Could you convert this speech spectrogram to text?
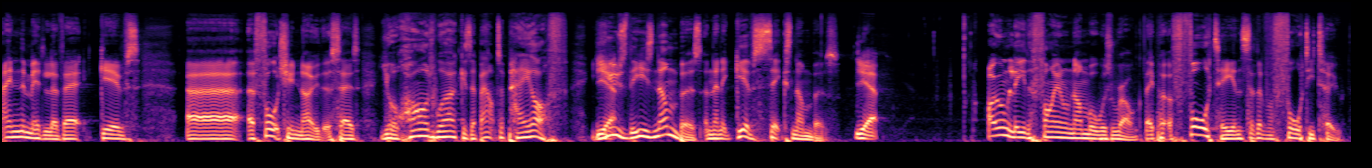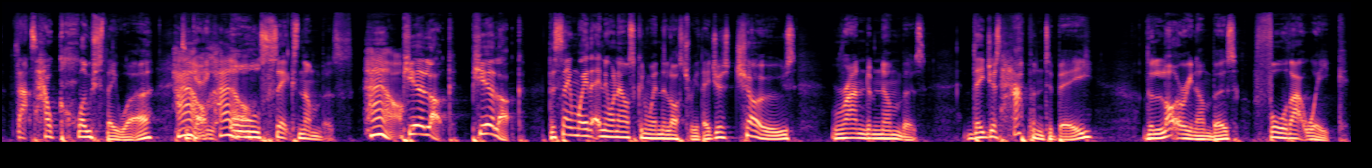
In the middle of it gives uh, a fortune note that says, Your hard work is about to pay off. Yeah. Use these numbers. And then it gives six numbers. yeah. Only the final number was wrong. They put a 40 instead of a 42. That's how close they were to getting How? all six numbers. How? Pure luck. Pure luck. The same way that anyone else can win the lottery. They just chose random numbers. They just happened to be the lottery numbers for that week.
